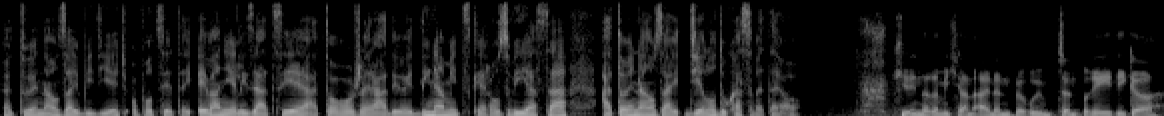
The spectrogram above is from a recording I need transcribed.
Tu je naozaj vidieť ovocie tej evangelizácie a toho, že rádio je dynamické, rozvíja sa a to je naozaj dielo Ducha Svetého. Ich erinnere mich an einen berühmten Prediger,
